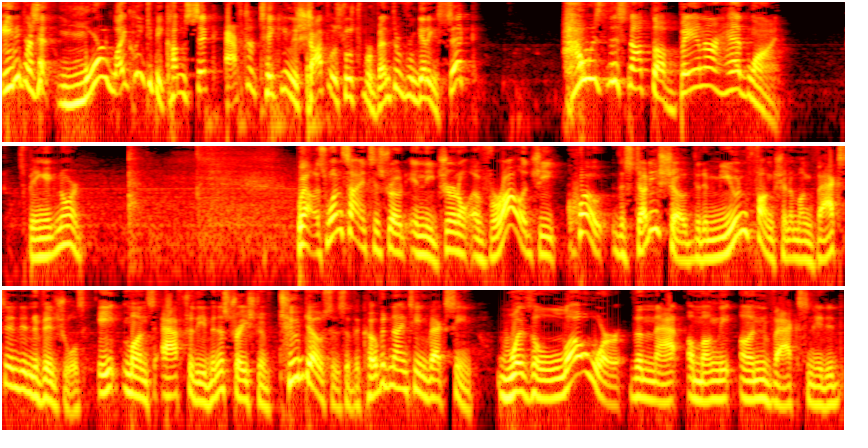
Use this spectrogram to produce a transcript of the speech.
80% more likely to become sick after taking the shot that was supposed to prevent them from getting sick? How is this not the banner headline? It's being ignored. Well, as one scientist wrote in the Journal of Virology, quote, the study showed that immune function among vaccinated individuals eight months after the administration of two doses of the COVID 19 vaccine was lower than that among the unvaccinated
